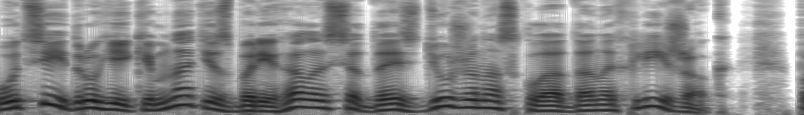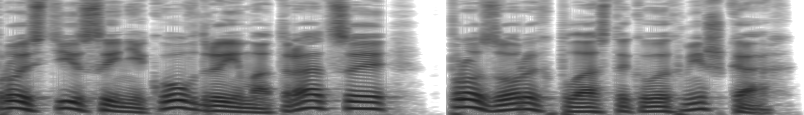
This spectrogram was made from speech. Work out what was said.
У цій другій кімнаті зберігалася десь дюжина складених ліжок, прості сині ковдри і матраци в прозорих пластикових мішках,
